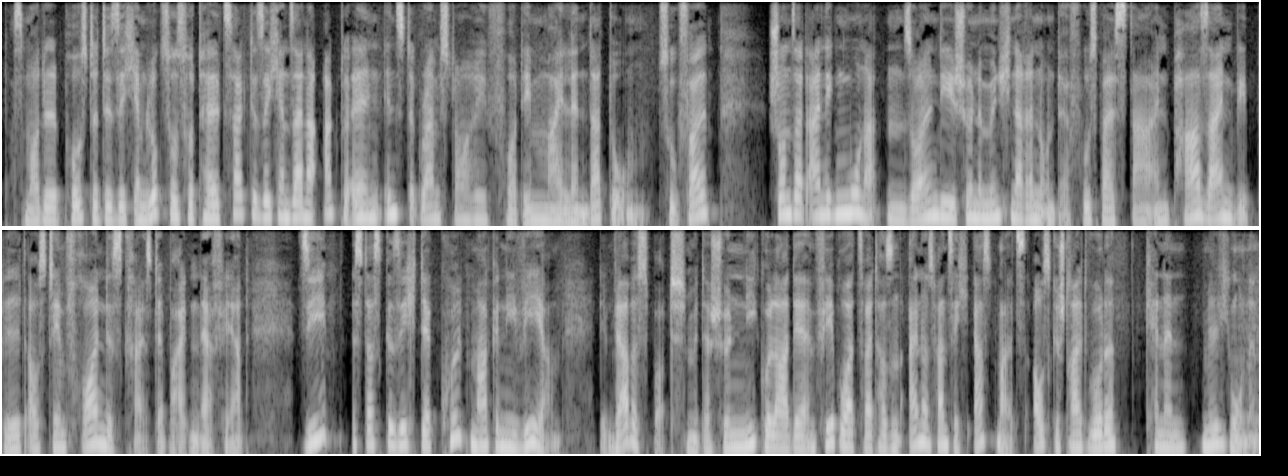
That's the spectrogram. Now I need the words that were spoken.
Das Model postete sich im Luxushotel, zeigte sich in seiner aktuellen Instagram-Story vor dem Mailänder Dom. Zufall? Schon seit einigen Monaten sollen die schöne Münchnerin und der Fußballstar ein Paar sein, wie Bild aus dem Freundeskreis der beiden erfährt. Sie ist das Gesicht der Kultmarke Nivea. Den Werbespot mit der schönen Nicola, der im Februar 2021 erstmals ausgestrahlt wurde, kennen Millionen.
